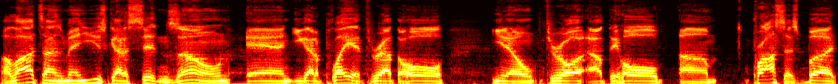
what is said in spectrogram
a lot of times, man, you just got to sit in zone and you got to play it throughout the whole, you know, throughout the whole um, process. But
